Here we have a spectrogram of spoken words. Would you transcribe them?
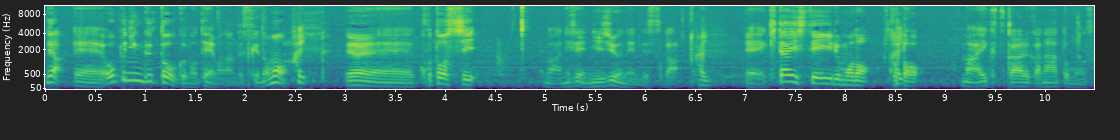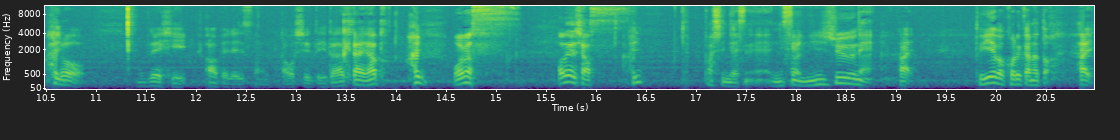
では、えーオープニングトークのテーマなんですけども、はい。えー今年、まあ、2020年ですが、はい。えー期待しているものこと、はいまあいくつかあるかなと思うんですけど、ぜひアベレージさんから教えていただきたいなとはい。思います。お願いします。はい。やっぱしですね。2020年。はい。といえばこれかなと。はい。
